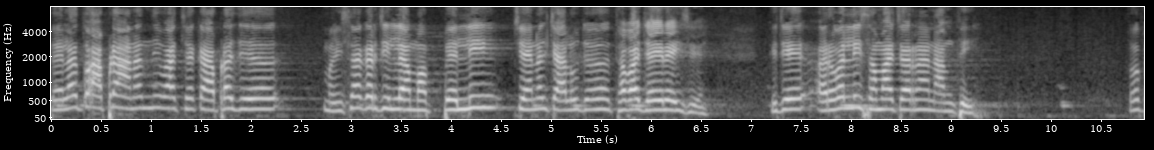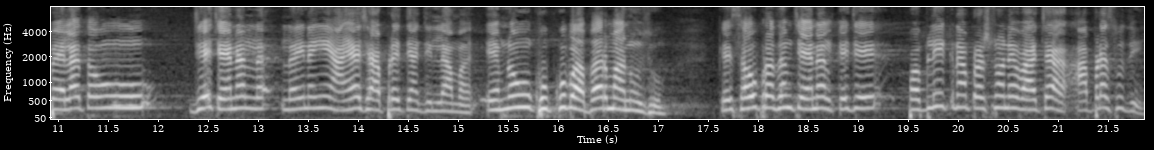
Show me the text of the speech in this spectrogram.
પહેલાં તો આપણા આનંદની વાત છે કે આપણા જે મહીસાગર જિલ્લામાં પહેલી ચેનલ ચાલુ થવા જઈ રહી છે, કે જે અરવલ્લી સમાચારના નામથી. તો પહેલાં તો હું જે ચેનલ લઈને અહીં આવ્યા છે આપણે ત્યાં જિલ્લામાં, એમનો હું ખૂબ ખૂબ આભાર માનું છું કે સૌ પ્રથમ ચેનલ કે જે પબ્લિકના પ્રશ્નોને વાંચા આપણા સુધી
